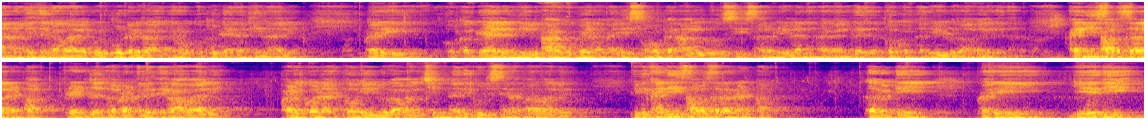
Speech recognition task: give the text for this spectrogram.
అన్నం అయితే కావాలి మూడు పూటలు కాకపోయినా ఒక పూట అయినా తినాలి. మరి ఒక గ్యాలెన్ నీళ్ళు కాకపోయినా కనీసం ఒక నాలుగు సీసాలు నీళ్ళని తాగాలి కదా ఎంతో కొంత నీళ్ళు కావాలి కదా. కనీస అవసరాలు అంట రెండు జతల బట్టలు అయితే కావాలి. పడుకోవడానికి ఇల్లు కావాలి చిన్నది గుడిసినా పర్వాలేదు. ఇది కనీస అవసరాలు అంటాం కాబట్టి మరి ఏది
